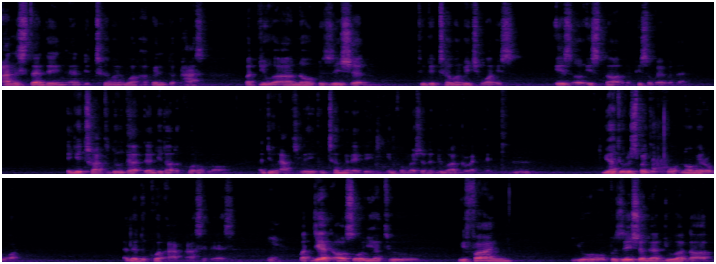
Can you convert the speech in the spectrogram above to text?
understanding and determine what happened in the past, but you are no position to determine which one is is or is not a piece of evidence. If you try to do that, then you're not a court of law, and you actually contaminating information that you are collecting. mm, You have to respect the court no matter what, and let the court act as it is. Yeah. But yet also you have to refine your position that you are not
